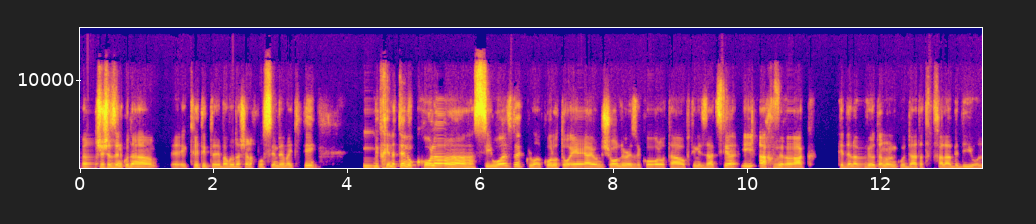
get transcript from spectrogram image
ואני חושב שזו נקודה קריטית בעבודה שאנחנו עושים ב-MIT, מבחינתנו כל הסיוע הזה, כלומר כל אותו AI on shoulders וכל אותה אופטימיזציה, היא אך ורק כדי להביא אותנו לנקודת התחלה בדיון.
